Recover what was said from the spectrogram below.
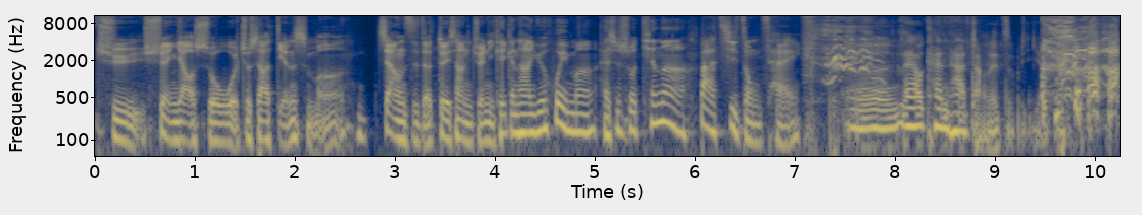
去炫耀说我就是要点什么这样子的对象，你觉得你可以跟他约会吗？还是说天呐，霸气总裁？嗯、呃，那要看他长得怎么样。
